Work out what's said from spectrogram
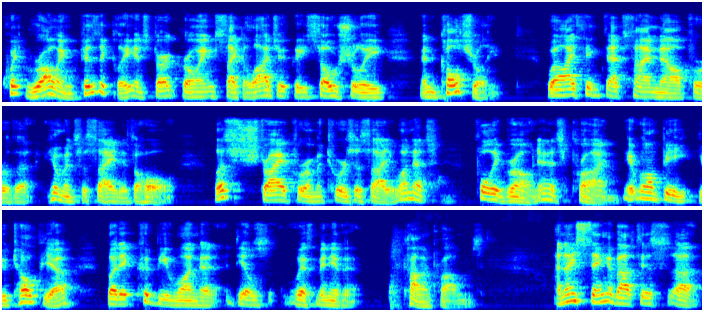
quit growing physically and start growing psychologically, socially, and culturally. Well, I think that's time now for the human society as a whole. Let's strive for a mature society, one that's fully grown in its prime. It won't be utopia, but it could be one that deals with many of the common problems. A nice thing about this uh,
